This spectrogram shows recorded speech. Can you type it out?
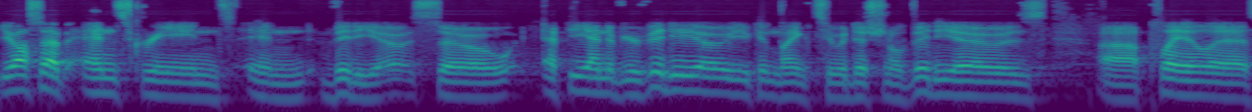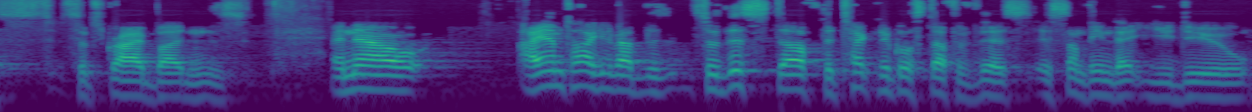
You also have end screens in videos. So at the end of your video, you can link to additional videos, uh, playlists, subscribe buttons. And now I am talking about this. So this stuff, the technical stuff of this is something that you do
